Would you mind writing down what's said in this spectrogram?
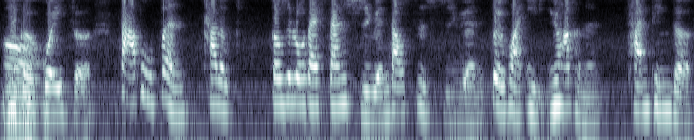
那个规则，大部分它的都是落在三十元到四十元兑换一里，因为它可能餐厅的。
